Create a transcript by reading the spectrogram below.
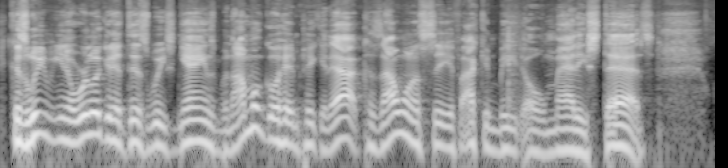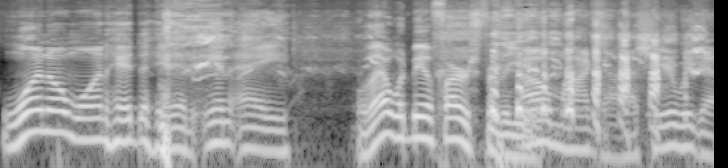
because we, you know, we're looking at this week's games, but I'm gonna go ahead and pick it out because I want to see if I can beat old Matty's stats one on one, head to head in a. Well, that would be a first for the year. Oh my gosh! Here we go.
